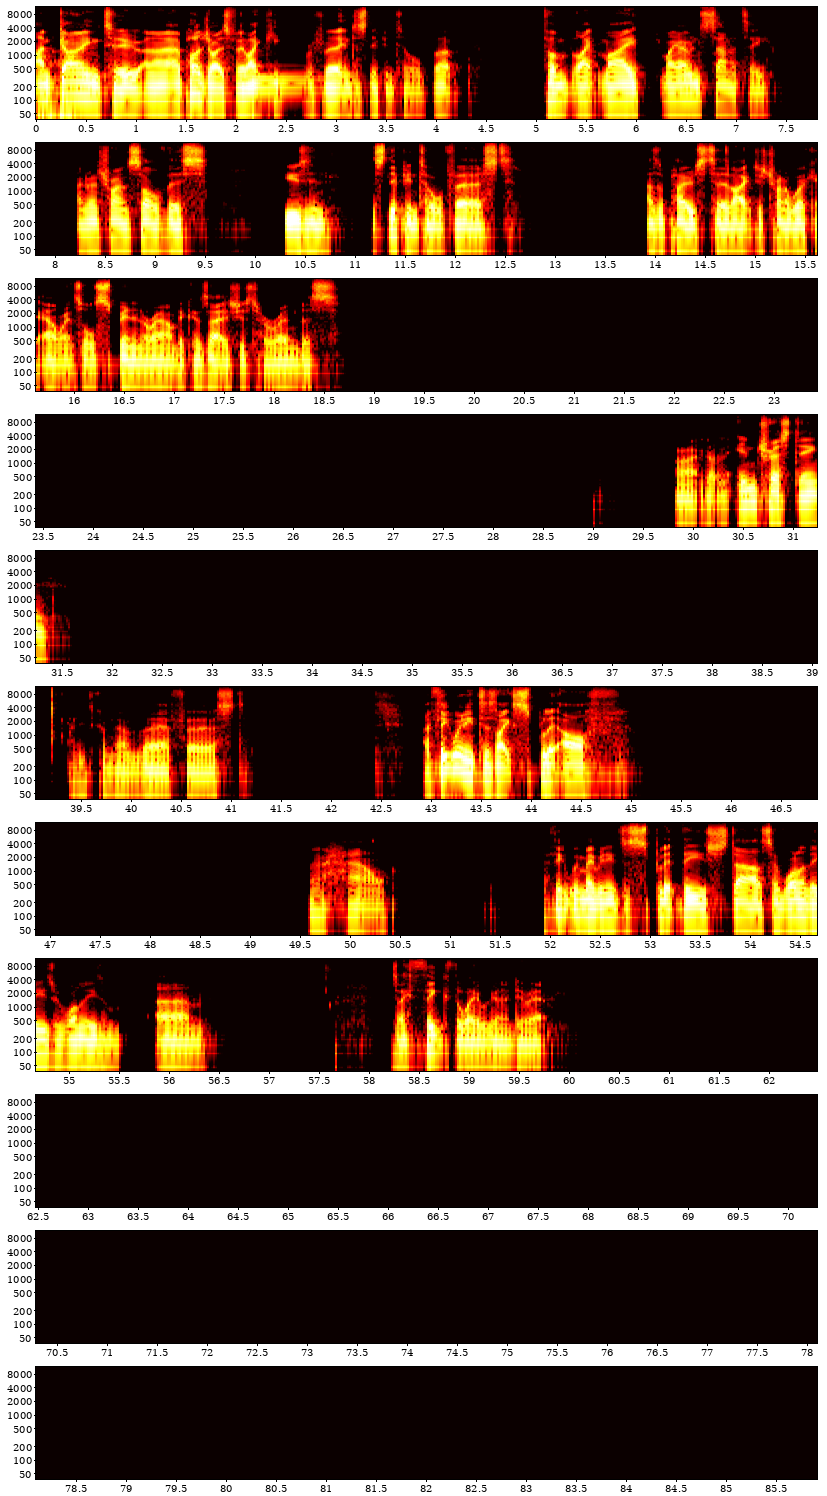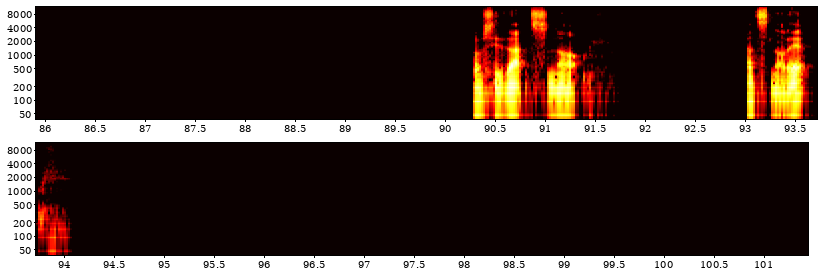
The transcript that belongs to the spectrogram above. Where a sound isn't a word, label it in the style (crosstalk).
I'm going to, and I apologize for like keep reverting to snipping tool, but for like my my own sanity, I'm going to try and solve this using the snipping tool first, as opposed to like just trying to work it out when it's all spinning around because that is just horrendous. All right, got an interesting. I need to come down there first. I think we need to like split off. how? I think we maybe need to split these stars. So one of these with one of these um, is I think the way we're going to do it. Obviously, that's not that's not it.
